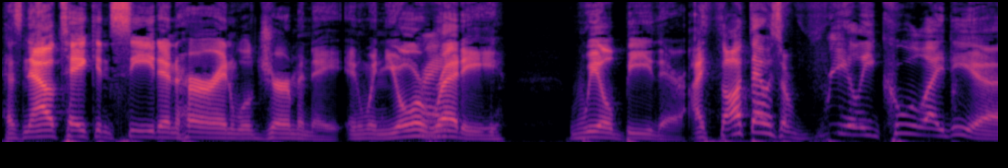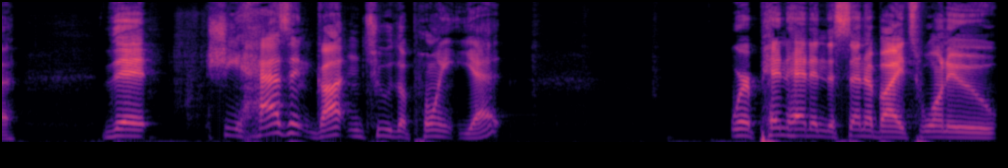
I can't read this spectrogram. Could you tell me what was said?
has now taken seed in her and will germinate. And when you're Right. ready, we'll be there. I thought that was a really cool idea that she hasn't gotten to the point yet where Pinhead and the Cenobites want to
